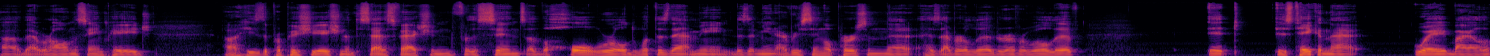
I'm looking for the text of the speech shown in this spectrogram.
uh, that we're all on the same page. Uh, he's the propitiation and the satisfaction for the sins of the whole world. What does that mean? Does it mean every single person that has ever lived or ever will live? It is taken that way by a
